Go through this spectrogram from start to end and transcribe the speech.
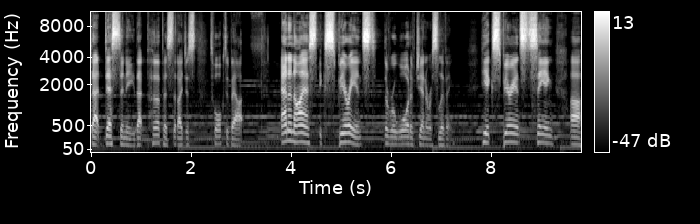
that destiny, that purpose that I just talked about. Ananias experienced the reward of generous living. He experienced seeing uh,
